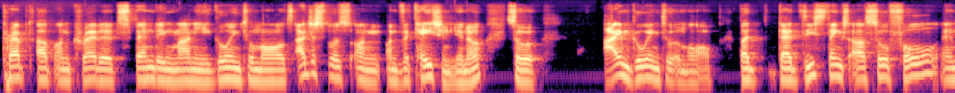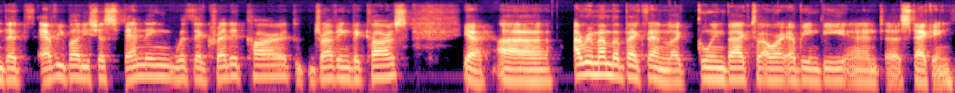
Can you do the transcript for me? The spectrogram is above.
prepped up on credit spending money going to malls. I just was on on vacation you know? So i'm going to a mall but that these things are so full and that everybody's just spending with their credit card driving big cars yeah uh, i remember back then like going back to our airbnb and uh, stacking.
